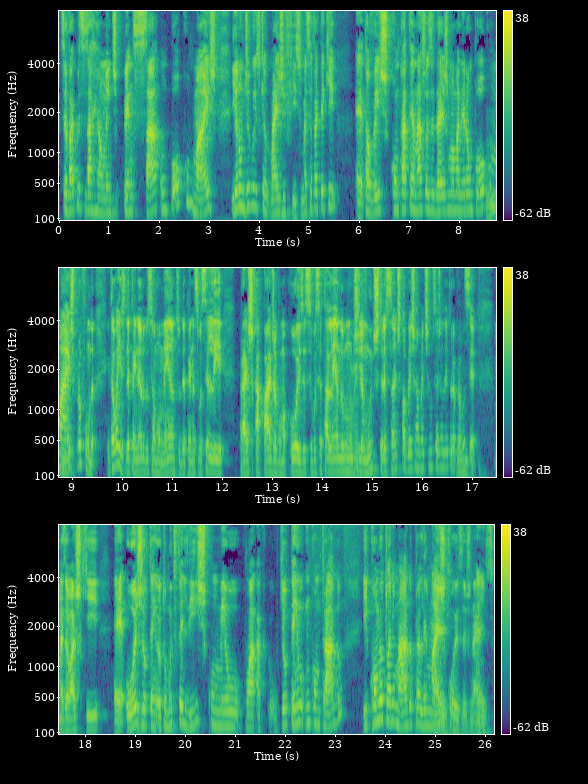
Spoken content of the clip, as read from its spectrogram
Você vai precisar realmente pensar um pouco mais. E eu não digo isso que é mais difícil, mas você vai ter que. É, talvez concatenar suas ideias de uma maneira um pouco uhum. mais profunda. Então é isso, dependendo do seu momento, dependendo se você lê para escapar de alguma coisa, se você tá lendo num dia muito estressante, talvez realmente não seja leitura para uhum. você. Mas eu acho que é, hoje eu tenho, eu tô muito feliz com o meu, com a, a, o que eu tenho encontrado e como eu tô animado para ler mais é coisas, né? É isso.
